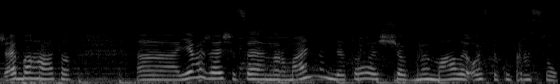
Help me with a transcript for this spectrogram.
вже багато. Е, Я вважаю, що це нормально для того, щоб ми мали ось таку красу.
